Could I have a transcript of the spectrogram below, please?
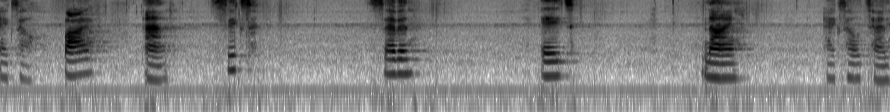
Exhale. Five and six, seven, eight, nine. Exhale, 10.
